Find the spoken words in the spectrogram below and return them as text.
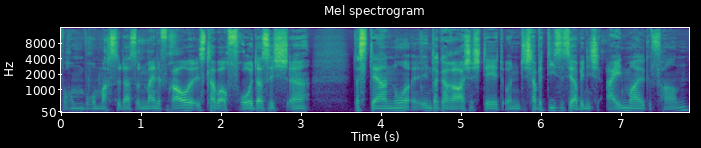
warum, warum machst du das? Und meine Frau ist, glaube ich, auch froh, dass ich, äh, dass der nur in der Garage steht. Und ich glaube, dieses Jahr bin ich einmal gefahren.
